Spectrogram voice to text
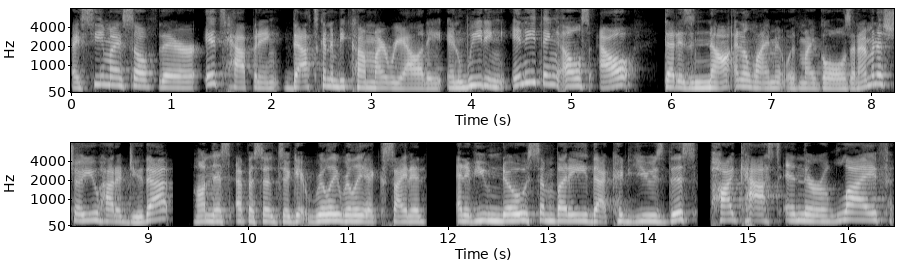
I see myself there. It's happening. That's going to become my reality and weeding anything else out that is not in alignment with my goals. And I'm going to show you how to do that on this episode. So get really, really excited. And if you know somebody that could use this podcast in their life,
